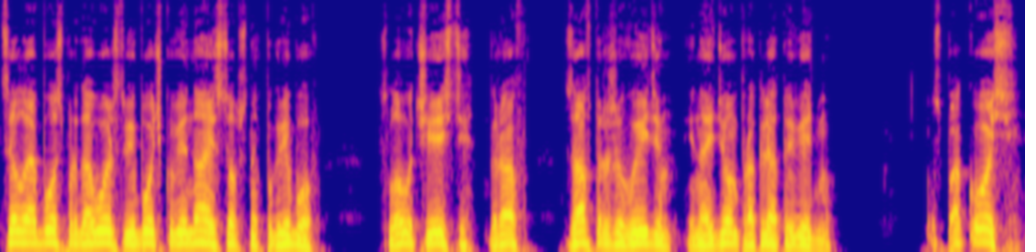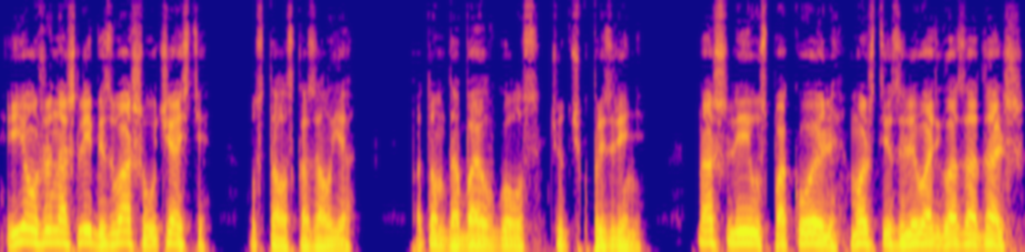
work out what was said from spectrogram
целый обоз продовольствия и бочку вина из собственных погребов. Слово чести, граф, завтра же выйдем и найдем проклятую ведьму. Успокойся, ее уже нашли без вашего участия, устало сказал я. Потом добавил в голос чуточку презрения. Нашли, успокоили, можете заливать глаза дальше.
